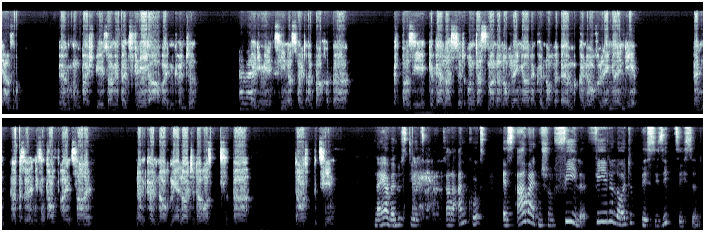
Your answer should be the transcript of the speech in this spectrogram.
ja, irgendein Beispiel, sagen wir, als Pfleger arbeiten könnte. Aber weil die Medizin das halt einfach äh, quasi gewährleistet und dass man dann auch länger, dann könnte auch, ähm, könnte auch länger in die, also in diesen Topf einzahlen. Dann könnten auch mehr Leute daraus, äh, daraus beziehen. Naja, wenn du es dir gerade anguckst, es arbeiten schon viele, viele Leute, bis sie 70 sind.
